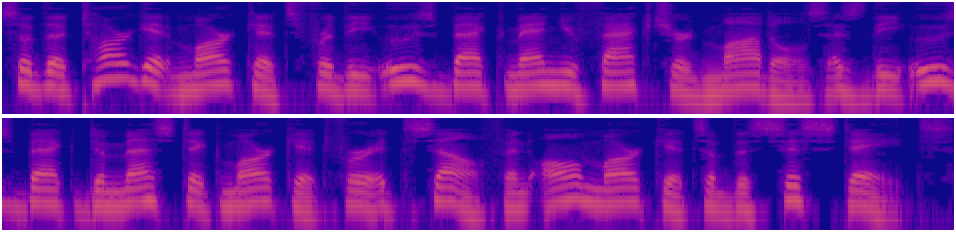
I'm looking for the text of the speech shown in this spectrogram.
So the target markets for the Uzbek manufactured models is the Uzbek domestic market for itself and all markets of the CIS states.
